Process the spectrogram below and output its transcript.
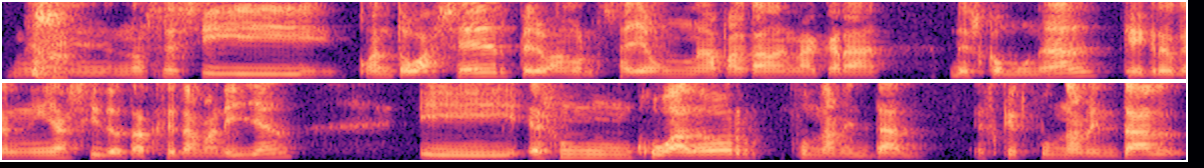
no sé si cuánto va a ser, pero vamos, se haya una patada en la cara descomunal, que creo que ni ha sido tarjeta amarilla, y es un jugador fundamental. Es que es fundamental,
